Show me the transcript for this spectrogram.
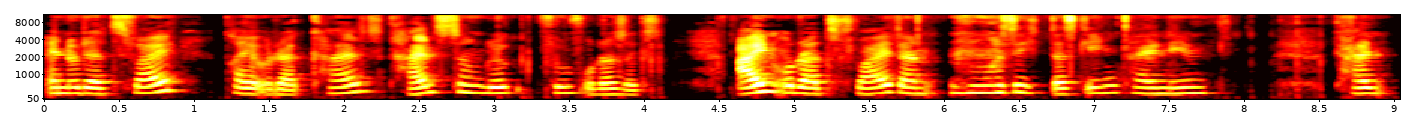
Ein oder zwei? drei oder keins, keins zum Glück, fünf oder sechs. Ein oder zwei, dann muss ich das Gegenteil nehmen, kein,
